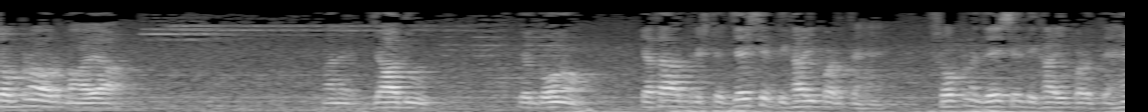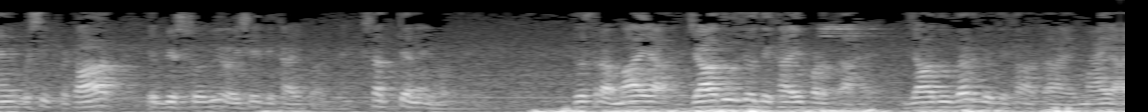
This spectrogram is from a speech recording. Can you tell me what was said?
स्वप्न और माया, माने जादू, ये दोनों यथा दृष्टि जैसे दिखाई पड़ते हैं, स्वप्न जैसे दिखाई पड़ते हैं, उसी प्रकार ये विश्व भी वैसे दिखाई पड़ते हैं, सत्य नहीं होते। दूसरा, माया, जादू जो दिखाई पड़ता है, जादूगर जो दिखाता है माया,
